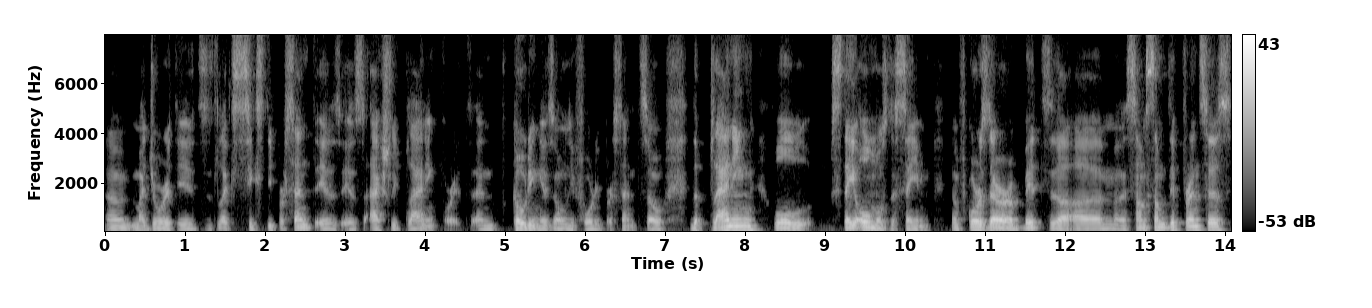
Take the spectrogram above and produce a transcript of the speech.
uh, majority, it's like 60% is is actually planning for it, and coding is only 40%. So the planning will stay almost the same. Of course, there are a bit uh, um, some some differences,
